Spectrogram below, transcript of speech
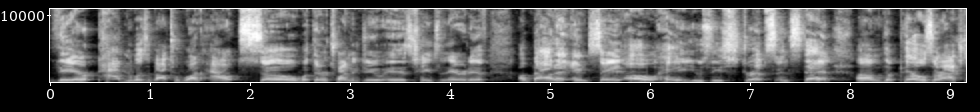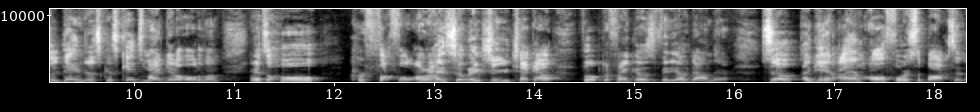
their patent was about to run out, so what they were trying to do is change the narrative about it and say, oh, hey, use these strips instead. Um, the pills are actually dangerous because kids might get a hold of them. And it's a whole kerfuffle, all right? So make sure you check out Philip DeFranco's video down there. So again, I am all for Suboxone.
